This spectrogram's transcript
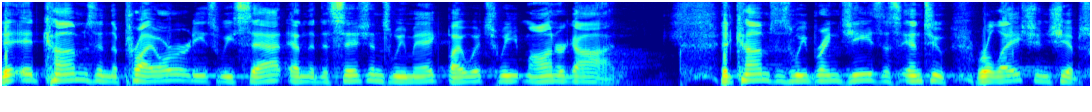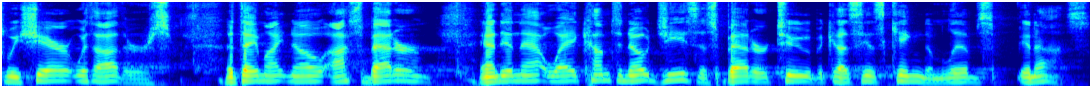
It, comes in the priorities we set and the decisions we make by which we honor God. It comes as we bring Jesus into relationships we share with others, that they might know us better, and in that way come to know Jesus better too, because his kingdom lives in us.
